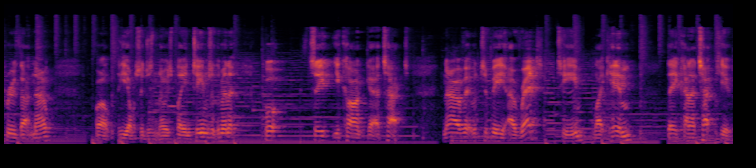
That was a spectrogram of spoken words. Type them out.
prove that now. Well, he obviously doesn't know he's playing teams at the minute, but see, you can't get attacked. Now, if it were to be a red team, like him, they can attack you.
